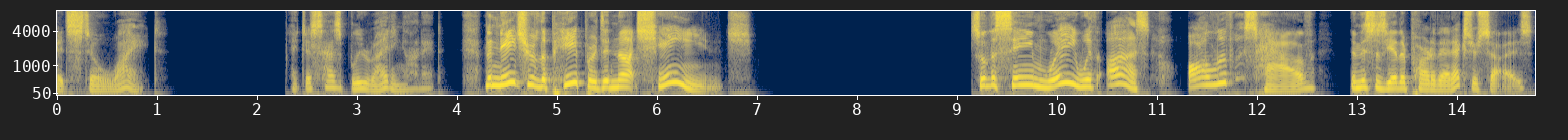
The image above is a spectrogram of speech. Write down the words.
it's still white. It just has blue writing on it. The nature of the paper did not change. So, the same way with us, all of us have, and this is the other part of that exercise,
